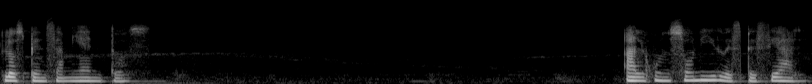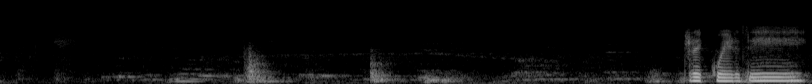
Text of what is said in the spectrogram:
los pensamientos, algún sonido especial. Recuerde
